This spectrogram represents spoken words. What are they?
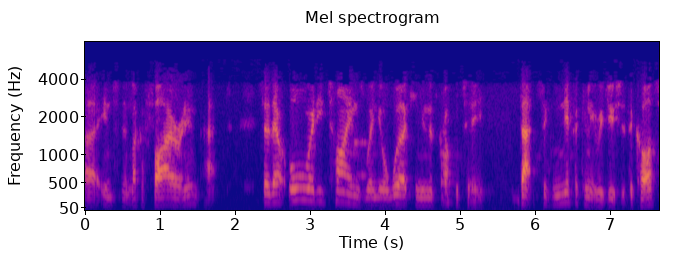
uh, incident like a fire or an impact. So there are already times when you're working in the property that significantly reduces the cost.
